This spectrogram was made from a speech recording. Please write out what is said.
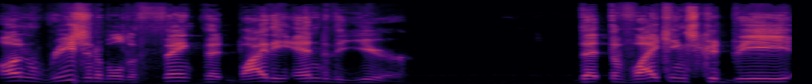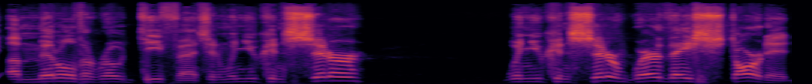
unreasonable to think that by the end of the year that the Vikings could be a middle of the road defense, and when you consider when you consider where they started,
